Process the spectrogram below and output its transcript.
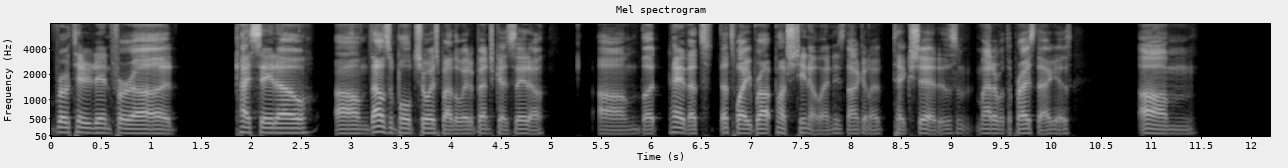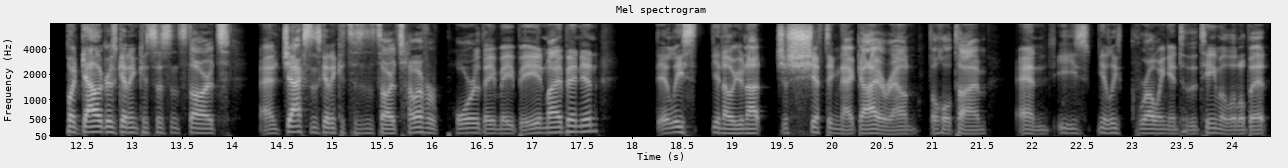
rotated in for uh Caicedo. Um, that was a bold choice, by the way, to bench Caicedo. Um, but hey, that's that's why he brought Pochettino in. He's not gonna take shit. It doesn't matter what the price tag is. Um, but Gallagher's getting consistent starts, and Jackson's getting consistent starts. However poor they may be, in my opinion, at least you know you're not just shifting that guy around the whole time, and he's at least growing into the team a little bit.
